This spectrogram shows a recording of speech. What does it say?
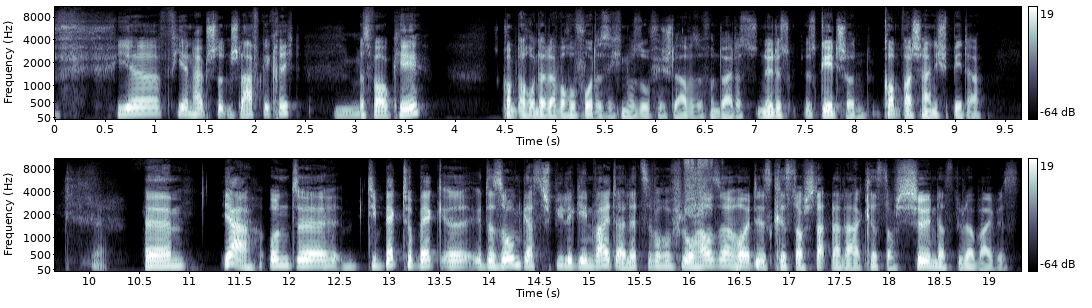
vier, viereinhalb Stunden Schlaf gekriegt. Mhm. Das war okay. Kommt auch unter der Woche vor, dass ich nur so viel schlafe. Also von daher, das, nö, das, das geht schon. Kommt wahrscheinlich später. Ja, ähm, ja und äh, die Back-to-Back äh, The Zone-Gastspiele gehen weiter. Letzte Woche Flo Hauser, heute ist Christoph Stadtler da. Christoph, schön, dass du dabei bist.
